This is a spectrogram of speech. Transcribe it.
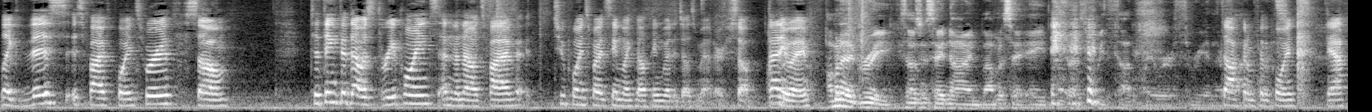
like this is five points worth, so to think that that was three points and then now it's five, two points might seem like nothing, but it does matter. So anyway, I'm gonna agree because I was gonna say nine, but I'm gonna say eight because we thought they were three in there. docking them for the points. Yeah.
